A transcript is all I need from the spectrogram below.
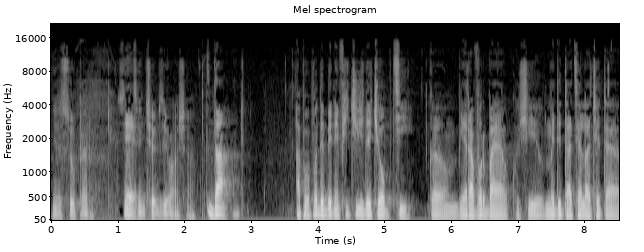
E super să-ți începi ziua așa. Da. Apropo de beneficii și de ce obții, că era vorba aia cu și meditația la ce te-a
